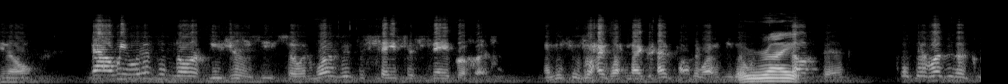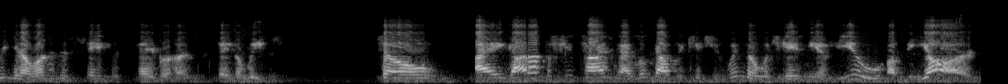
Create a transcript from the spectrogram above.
you know, now, we lived in Newark, New Jersey, so it wasn't the safest neighborhood. And this is why my grandfather wanted me to right. out there. Because it wasn't a, you know, wasn't the safest neighborhood, to say the least. So I got up a few times and I looked out the kitchen window, which gave me a view of the yard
